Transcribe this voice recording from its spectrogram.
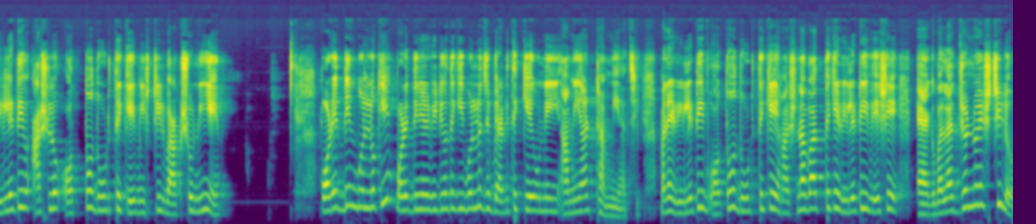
রিলেটিভ আসলো অত দূর থেকে মিষ্টির বাক্স নিয়ে পরের দিন বলল কি, পরের দিনের ভিডিওতে কি বলল যে, বাড়িতে কেউ নেই, আমি আর ঠাম্মি আছি। মানে রিলেটিভ অত দূর থেকে, হাসনাবাদ থেকে রিলেটিভ এসে একবেলার জন্য এসছিল।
